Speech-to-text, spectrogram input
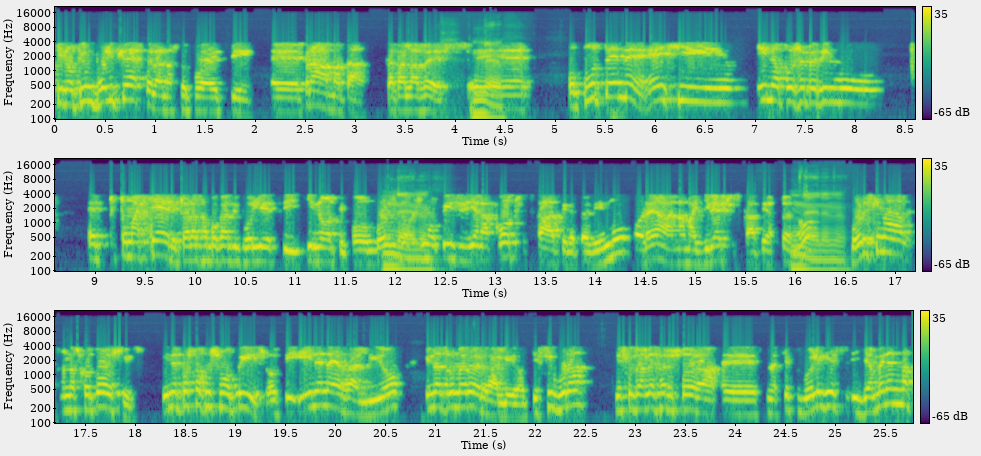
κοινοποιούν πολύ πιο εύκολα, να σου το πω έτσι, ε, πράγματα. Καταλαβες. Ναι. Ε, οπότε, ναι, έχει, είναι όπως, ρε παιδί μου, ε, το μαχαίρι, τώρα θα πω κάτι πολύ έτσι, κοινότυπο. Μπορείς Ναι, να το ναι. χρησιμοποιήσεις για να κόψεις κάτι, ρε παιδί μου. Ωραία, να μαγειρέψεις κάτι, αυτό εννοώ. Ναι, ναι, ναι. Μπορείς και να, να σκοτώσεις. Είναι πώς το χρησιμοποιείς. Ότι είναι ένα εργαλείο, είναι ένα τρομερό εργαλείο. Και σίγουρα, μιας και το ανέφερες τώρα ε, στην αρχή που έλεγες, για μένα είναι ένα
